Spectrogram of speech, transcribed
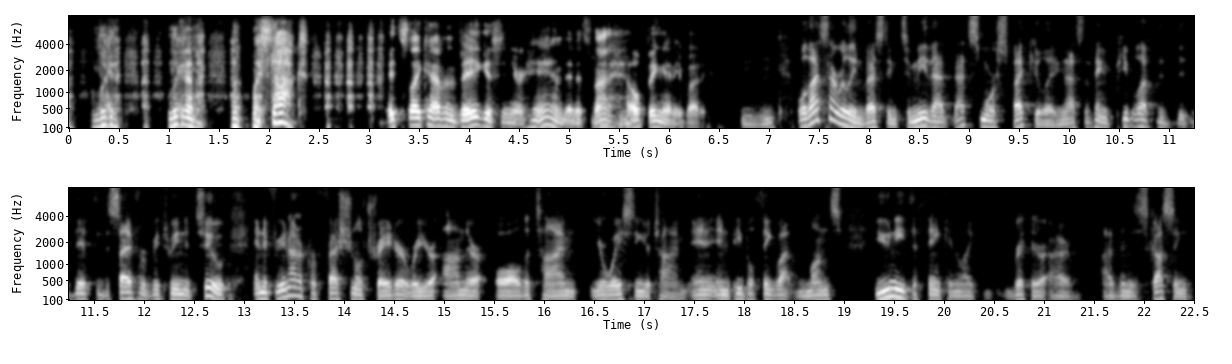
"I'm looking at, I'm looking at my my stocks." It's like having Vegas in your hand, and it's not mm-hmm. helping anybody. Mm-hmm. Well, that's not really investing to me. That that's more speculating. That's the thing. People have to they have to decipher between the two. And if you're not a professional trader where you're on there all the time, you're wasting your time. And, and people think about months. You need to think in like Rick or I've been discussing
